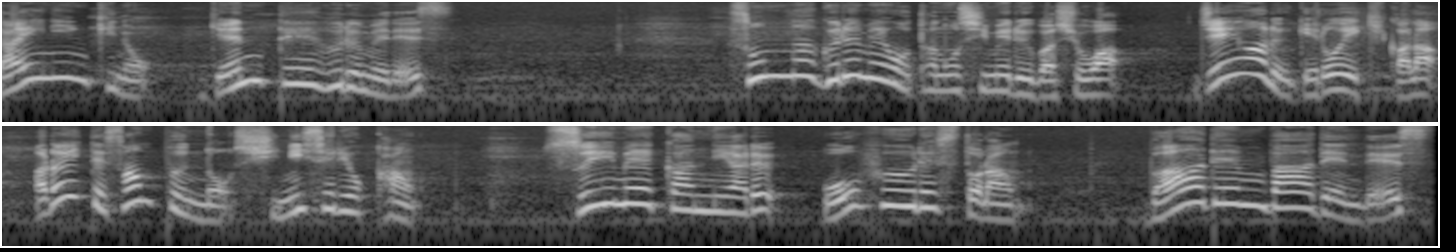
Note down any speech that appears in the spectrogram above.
大人気の限定グルメです。そんなグルメを楽しめる場所は JR ゲロ駅から歩いて3分の老舗旅館。水明館にある欧風レストランバーデンバーデンです。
